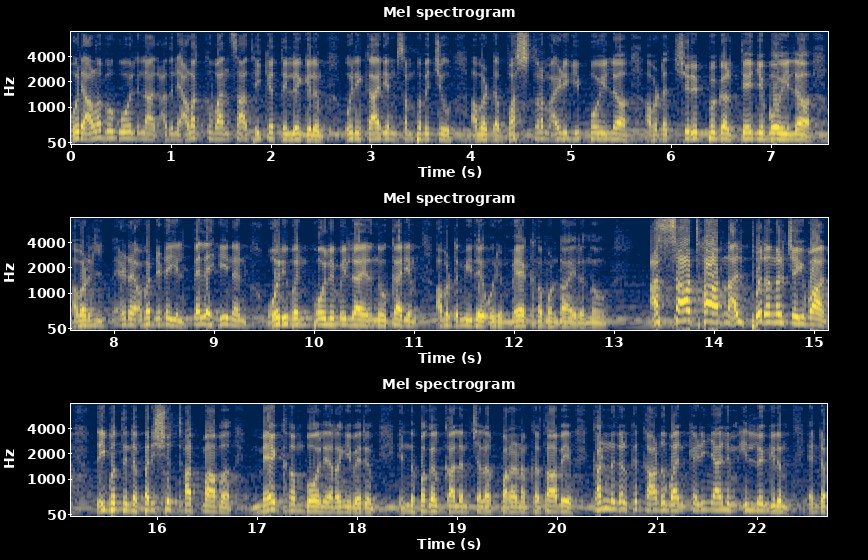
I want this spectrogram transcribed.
ഒരു അളവുകോലിനാൽ അതിനെ അളക്കുവാൻ സാധിക്കത്തില്ലെങ്കിലും ഒരു കാര്യം സംഭവിച്ചു. അവരുടെ വസ്ത്രം അഴുകിപ്പോയില്ല അവരുടെ ചെരുപ്പുകൾ തേഞ്ഞുപോയില്ല അവരുടെ അവരുടെ ഇടയിൽ ബലഹീനൻ ഒരുവൻ പോലുമില്ലായിരുന്നു. കാര്യം അവരുടെ മീതെ ഒരു മേഘമുണ്ടായിരുന്നു. അസാധാരണ അത്ഭുതങ്ങൾ ചെയ്യുവാൻ ദൈവത്തിന്റെ പരിശുദ്ധാത്മാവ് മേഘം പോലെ ഇറങ്ങി വരും. ഇന്ന് പകൽക്കാലം ചിലർ പറയണം കർത്താവെ കണ്ണുകൾക്ക് കാണുവാൻ കഴിഞ്ഞാലും ഇല്ലെങ്കിലും എന്റെ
